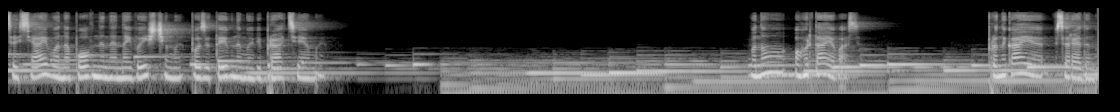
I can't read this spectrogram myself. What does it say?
Це сяйво наповнене найвищими позитивними вібраціями. Воно огортає вас, проникає всередину,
